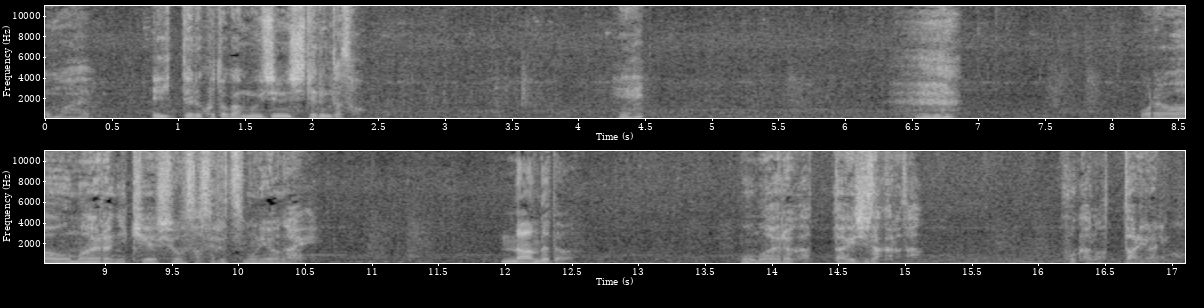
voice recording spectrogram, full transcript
お前言ってることが矛盾してるんだぞ。え？俺はお前らに継承させるつもりはない。なんでだ？お前らが大事だからだ。他の誰よりも。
